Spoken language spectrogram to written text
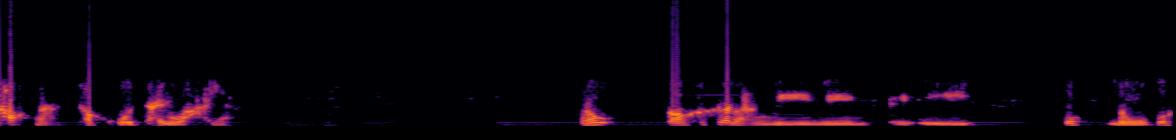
ช็อกอะช็อกหัวใจวายอะแล้วแล้วก็กำลังมีมีไอ้ไอ้พวกหนูพวก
